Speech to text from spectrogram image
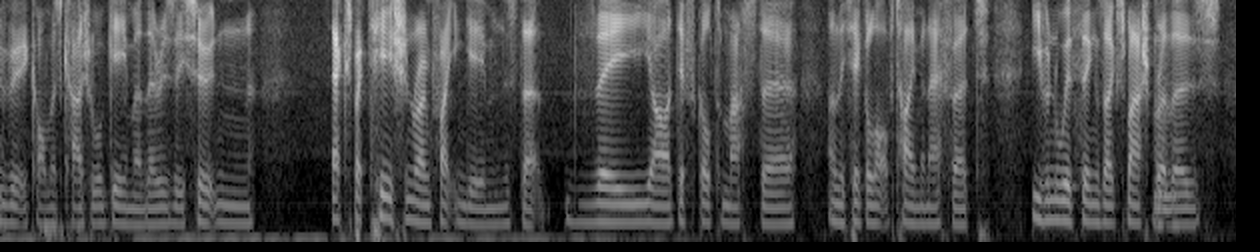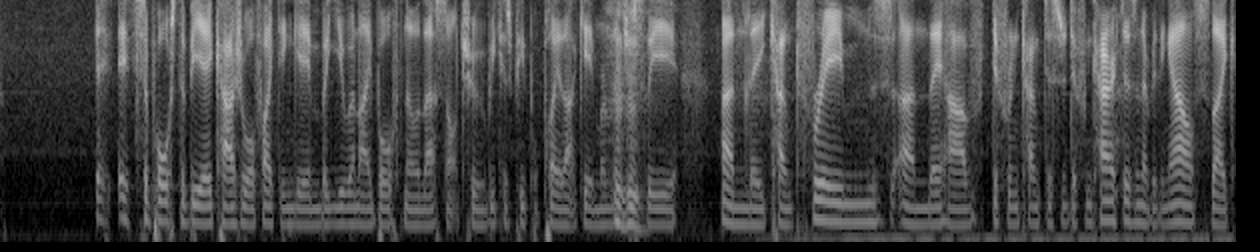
inverted commas casual gamer, there is a certain expectation around fighting games that they are difficult to master and they take a lot of time and effort. Even with things like Smash hmm. Brothers, it, it's supposed to be a casual fighting game, but you and I both know that's not true because people play that game religiously and they count frames and they have different counters for different characters and everything else. Like,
